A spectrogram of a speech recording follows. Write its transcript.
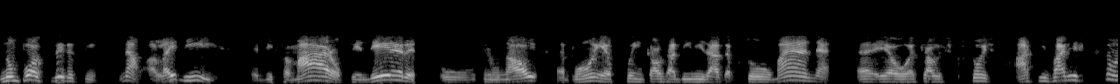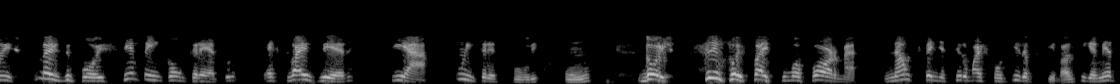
não posso dizer assim, não, a lei diz, é difamar, ofender, o tribunal põe, põe em causa a dignidade da pessoa humana, é, aquelas expressões, há aqui várias expressões, mas depois, sempre em concreto, é que se vai ver se há um interesse público, um. Dois, se foi feito de uma forma não que tenha de ser o mais contida possível. Antigamente,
